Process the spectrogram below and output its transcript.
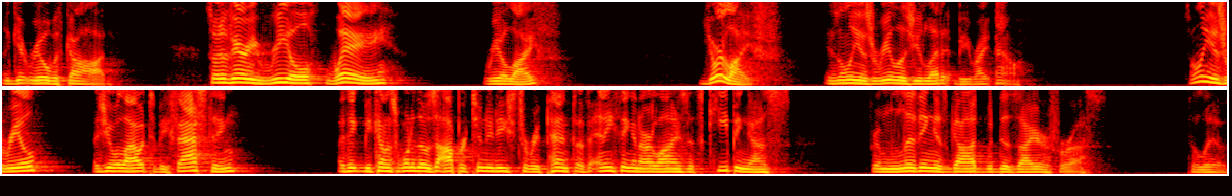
and get real with God. So, in a very real way, real life, your life is only as real as you let it be right now. It's only as real as you allow it to be. Fasting, I think, becomes one of those opportunities to repent of anything in our lives that's keeping us from living as God would desire for us to live,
